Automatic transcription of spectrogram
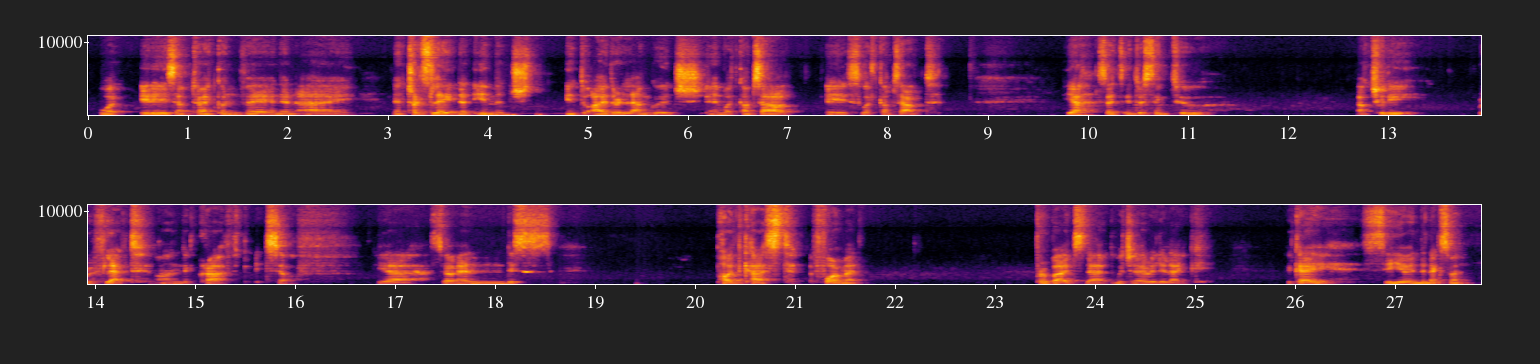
what it is I'm trying to convey, and then I then translate that image into either language, and what comes out is what comes out. Yeah, so it's interesting to actually reflect on the craft itself. Yeah, so and this podcast format provides that, which I really like. Okay, see you in the next one.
